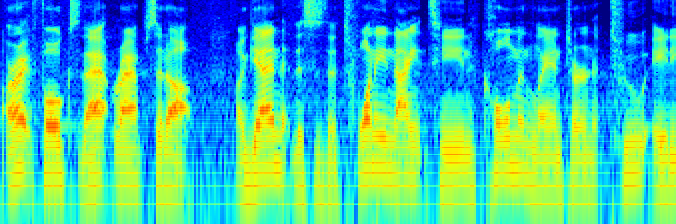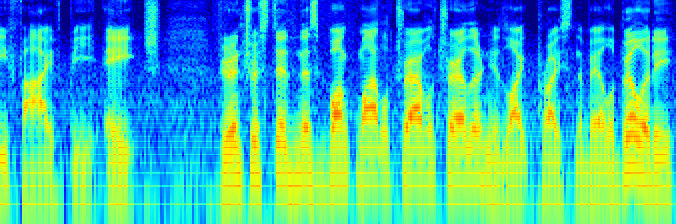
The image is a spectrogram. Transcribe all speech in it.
All right, folks, that wraps it up. Again, this is the 2019 Coleman Lantern 285BH. If you're interested in this bunk model travel trailer and you'd like price and availability,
